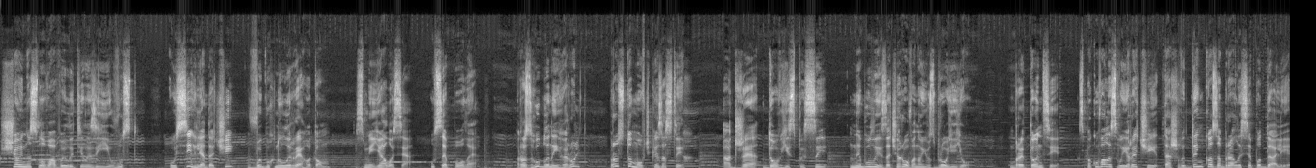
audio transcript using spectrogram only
Щойно слова вилетіли з її вуст, усі глядачі вибухнули реготом. Сміялося усе поле. Розгублений Герольд просто мовчки застиг, адже довгі списи не були зачарованою зброєю. Бретонці спакували свої речі та швиденько забралися подалі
